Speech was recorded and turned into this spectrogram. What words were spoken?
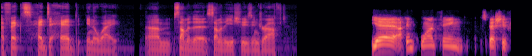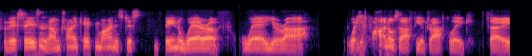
affects head to head in a way. Um, some of the some of the issues in draft. Yeah, I think one thing, especially for this season, that I'm trying to keep in mind is just being aware of where your uh, where your finals are for your draft league. So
